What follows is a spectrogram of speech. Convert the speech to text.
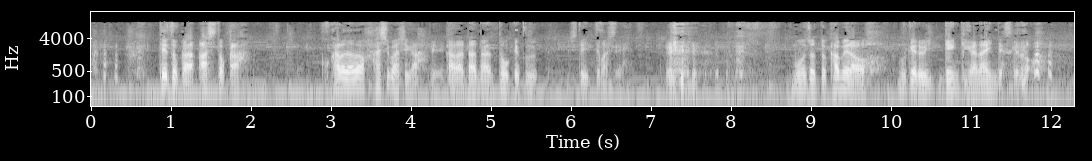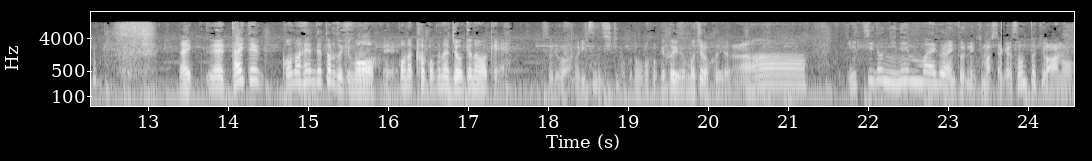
手とか足とか、こう体の端々が、ええ。からだんだん凍結していってまして、え もうちょっとカメラを向ける元気がないんですけど、大抵この辺で撮るときもええ、こんな過酷な状況なわけ。それは、あの、いつの時期のことを、冬、もちろん冬。あー、一度2年前ぐらいに撮りに来ましたけど、その時は、あの、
